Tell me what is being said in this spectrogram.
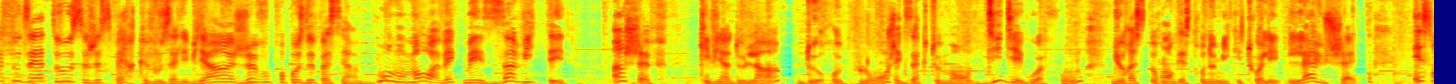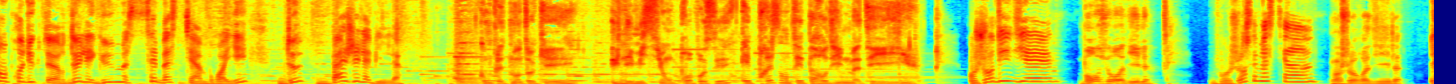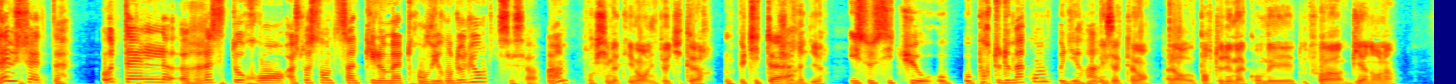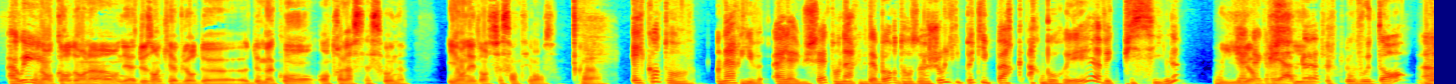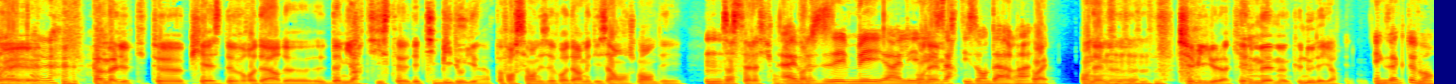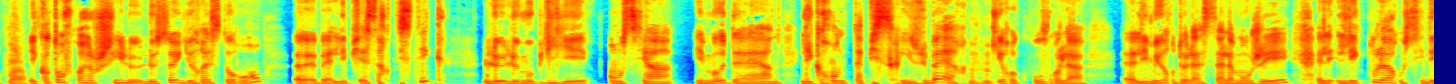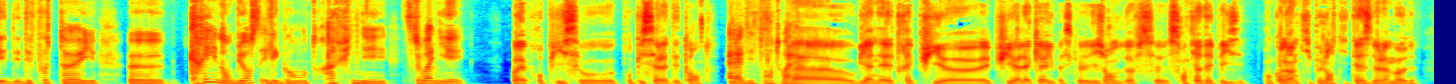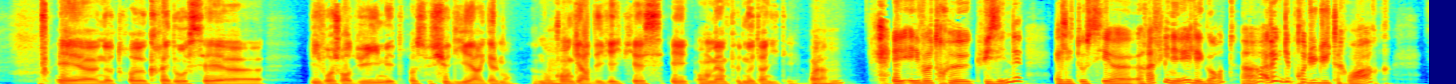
À toutes et à tous, j'espère que vous allez bien. Je vous propose de passer un bon moment avec mes invités. Un chef qui vient de l'Ain, de Replonge exactement, Didier Goiffon, du restaurant gastronomique étoilé La Huchette, et son producteur de légumes, Sébastien Broyer, de Bagé-la-Ville. Complètement toqué, une émission proposée et présentée par Odile Mattei. Bonjour Didier. Bonjour Odile. Bonjour Sébastien. Bonjour Odile. La Huchette, hôtel, restaurant à 65 km environ de Lyon. C'est ça. Hein Approximativement une petite heure, Une petite j'ai heure. envie de dire. Il se situe au- au- aux portes de Mâcon, on peut dire. Hein Exactement. Alors aux portes de Mâcon, mais toutefois bien dans l'Ain. ah oui. On est encore dans l'Ain, on est à deux encablures de, de Mâcon, on traverse la Saône et on est dans le 71. Voilà. Et quand on, on arrive à la Huchette, on arrive d'abord dans un joli petit parc arboré avec piscine, Oui, bien agréable, quelques- au beau temps. hein. Ouais, pas mal de petites euh, pièces d'œuvres d'art de- d'amis artistes, euh, des petites bidouilles, hein, pas forcément des œuvres d'art, mais des arrangements, des Mm. installations. Ah, Voilà. Vous aimez hein, les, On les aime. artisans d'art. hein. Ouais. On aime euh, ce milieu-là, qui est le même que nous d'ailleurs. Exactement. Voilà. Et quand on franchit le, le seuil du restaurant, euh, ben, les pièces artistiques, le, le mobilier ancien et moderne, les grandes tapisseries Zuber Mhm. qui recouvrent la, les murs de la salle à manger, les, couleurs aussi des, des, des fauteuils, euh, créent une ambiance élégante, raffinée, C'est vrai. soignée, Ouais, propice, au, propice à la détente. à la détente. Voilà. euh, au bien-être et puis euh, et puis à l'accueil parce que les gens doivent se sentir dépaysés. Donc on a un petit peu l'antithèse de la mode et euh, notre credo c'est euh, vivre aujourd'hui mais être soucieux d'hier également. Donc Mhm. on garde des vieilles pièces et on met un peu de modernité. Voilà. Et, et votre cuisine, elle est aussi euh, raffinée, élégante, hein, avec des produits du terroir.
